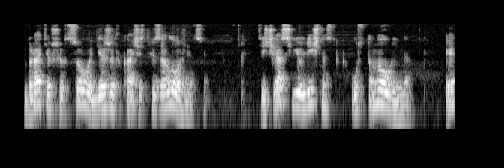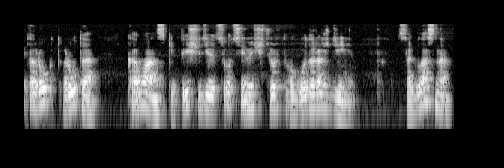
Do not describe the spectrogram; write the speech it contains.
братьев Шевцова держат в качестве заложницы. Сейчас ее личность установлена. Это Рута Каванский, 1974 года рождения. Согласно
